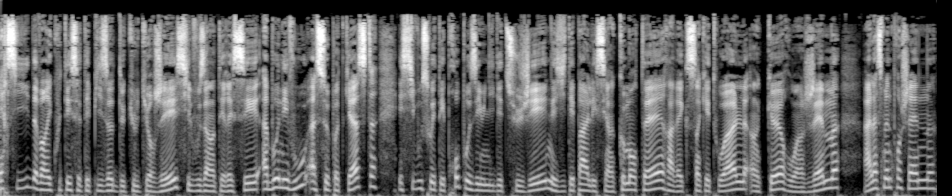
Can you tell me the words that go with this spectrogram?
Merci d'avoir écouté cet épisode de Culture G. S'il vous a intéressé, abonnez-vous à ce podcast. Et si vous souhaitez proposer une idée de sujet, n'hésitez pas à laisser un commentaire avec 5 étoiles, un cœur ou un j'aime. À la semaine prochaine.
